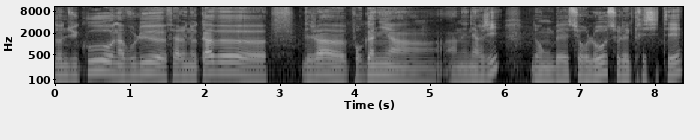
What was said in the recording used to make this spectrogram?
Donc du coup, on a voulu euh, faire une cave euh, déjà euh, pour gagner en, en énergie, donc ben, sur l'eau, sur l'électricité,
